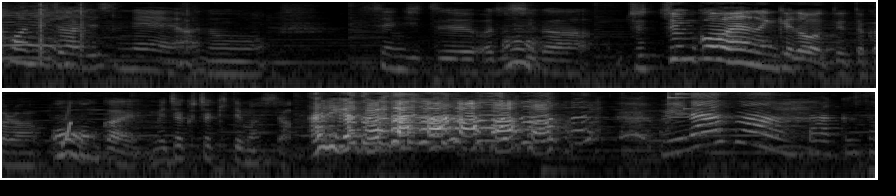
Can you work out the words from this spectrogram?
ー。本日はですね先日私が「全然来おへんねんけど」って言ったからうん。今回めちゃくちゃ来てました。ありがとうございます。皆さんたくさ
